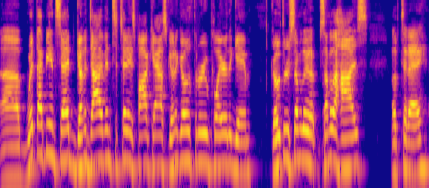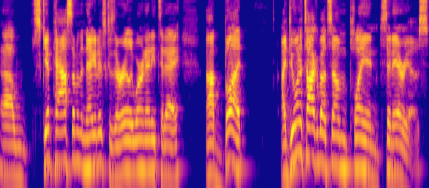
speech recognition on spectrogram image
Uh, with that being said, gonna dive into today's podcast. Gonna go through player of the game, go through some of the some of the highs of today. Uh, skip past some of the negatives because there really weren't any today. Uh, but I do want to talk about some play-in scenarios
